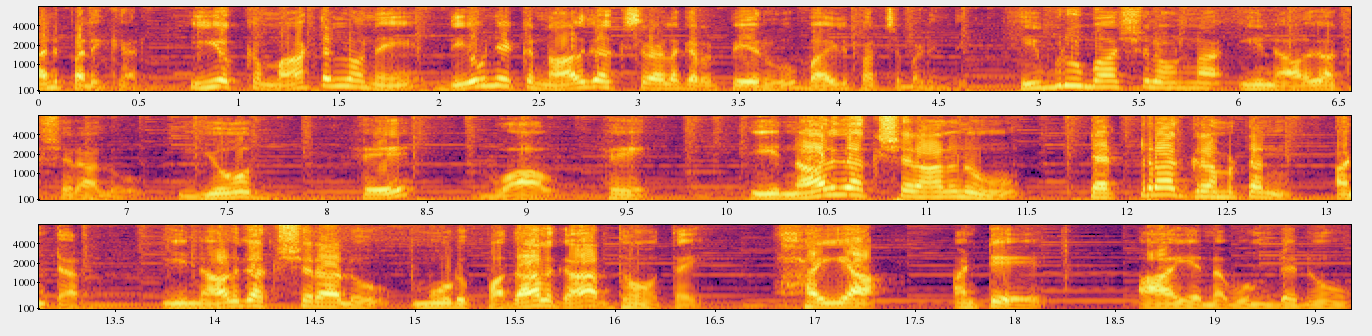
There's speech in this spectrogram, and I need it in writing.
అని పలికారు. ఈ యొక్క మాటల్లోనే దేవుని యొక్క నాలుగు అక్షరాల గల పేరు బయలుపరచబడింది. హిబ్రూ భాషలో ఉన్న ఈ నాలుగు అక్షరాలు యోద్ హే వావ్ హే. ఈ నాలుగు అక్షరాలను టెట్రాగ్రమటన్ అంటారు. ఈ నాలుగు అక్షరాలు మూడు పదాలుగా అర్థమవుతాయి. హయా అంటే ఆయన ఉండెను.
